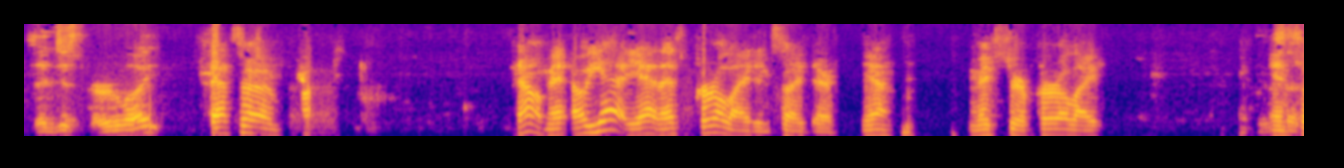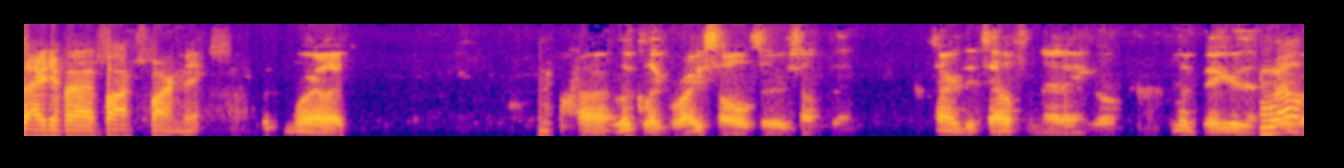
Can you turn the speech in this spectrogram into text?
Is that just perlite? That's a. No, man. Oh, yeah, yeah. That's perlite inside there. Yeah. Mixture of perlite inside of a Fox Farm mix. More like, uh, look like rice hulls or something. It's hard to tell from that angle. Look bigger than Well-.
